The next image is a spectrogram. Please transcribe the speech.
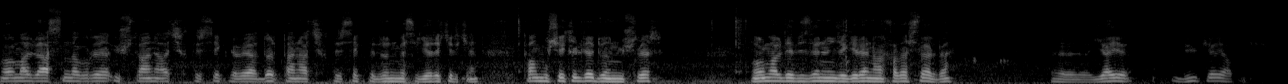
Normalde aslında buraya 3 tane açık dirsekle veya 4 tane açık dirsekle dönmesi gerekirken tam bu şekilde dönmüşler. Normalde bizden önce giren arkadaşlar da e, yayı büyük yay yapmış.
